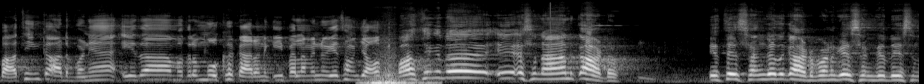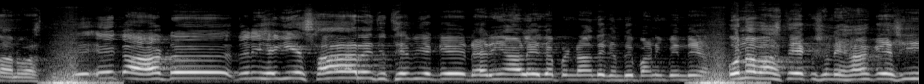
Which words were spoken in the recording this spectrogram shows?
ਬਾਥਿੰਗ ਘਾਟ ਬਣਿਆ, ਇਹਦਾ ਮਤਲਬ ਮੁੱਖ ਕਾਰਨ ਕੀ? ਪਹਿਲਾਂ ਮੈਨੂੰ ਇਹ ਸਮਝਾਓ ਬਾਥਿੰਗ ਦਾ ਇਹ ਇਸ਼ਨਾਨ ਘਾਟ। ਇੱਥੇ ਸੰਗਤ ਘਾਟ ਬਣ ਗਏ ਸੰਗਤ ਦੇ ਇਸ਼ਨਾਨ ਵਾਸਤੇ। ਤੇ ਇਹ ਘਾਟ ਜਿਹੜੀ ਹੈਗੀ ਹੈ, ਸਾਰੇ ਜਿੱਥੇ ਵੀ ਅੱਗੇ ਡੈਰੀਆਂ ਵਾਲੇ ਜਾਂ ਪਿੰਡਾਂ ਦੇ ਗੰਦੇ ਪਾਣੀ ਪੈਂਦੇ ਆ, ਉਹਨਾਂ ਵਾਸਤੇ ਇੱਕ ਸੁਨੇਹਾ ਕਿ ਅਸੀਂ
